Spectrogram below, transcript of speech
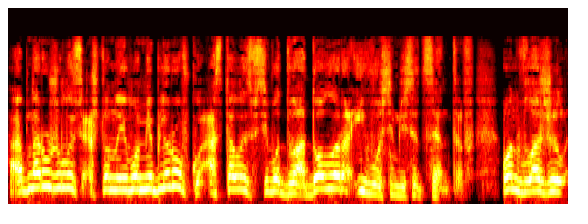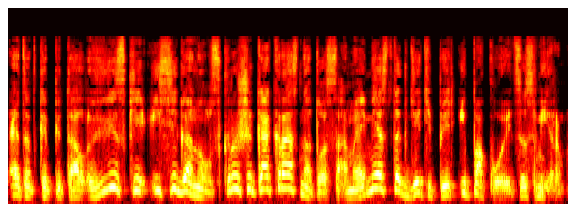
обнаружилось, что на его меблировку осталось всего 2 доллара и 80 центов. Он вложил этот капитал в виски и сиганул с крыши как раз на то самое место, где теперь и покоится с миром.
